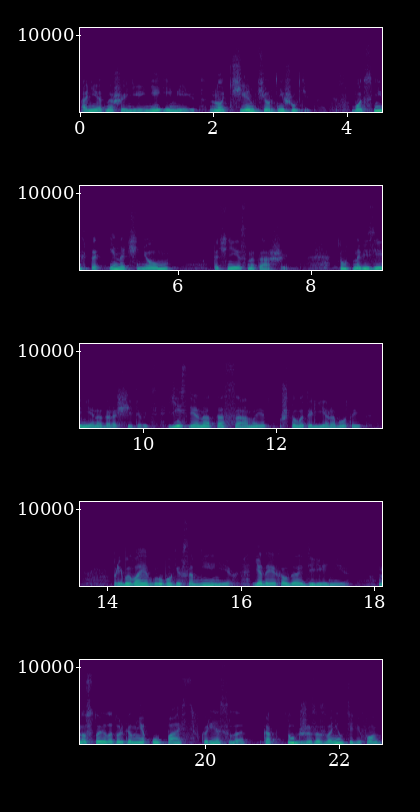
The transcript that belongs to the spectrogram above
они отношения не имеют. Но чем черт не шутит? Вот с них-то и начнем. Точнее, с Наташи. Тут на везение надо рассчитывать, если она та самая, что в ателье работает. Пребывая в глубоких сомнениях, я доехал до отделения. Но стоило только мне упасть в кресло, как тут же зазвонил телефон.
